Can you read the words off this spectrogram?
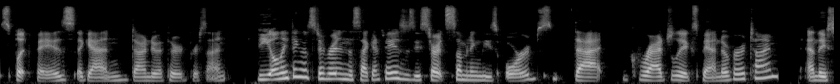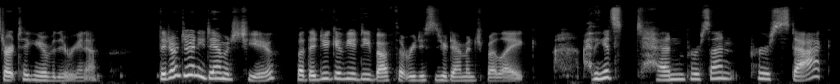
split phase again, down to a third percent. The only thing that's different in the second phase is you start summoning these orbs that gradually expand over time, and they start taking over the arena. They don't do any damage to you, but they do give you a debuff that reduces your damage by like I think it's ten percent per stack,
